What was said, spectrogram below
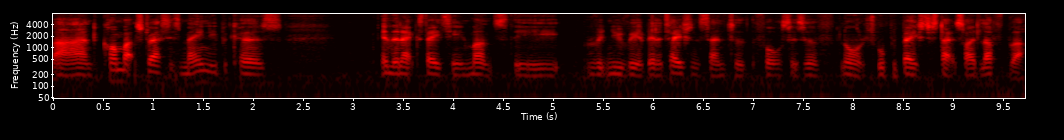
And Combat Stress is mainly because in the next 18 months, the new rehabilitation centre that the forces have launched will be based just outside Loughborough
